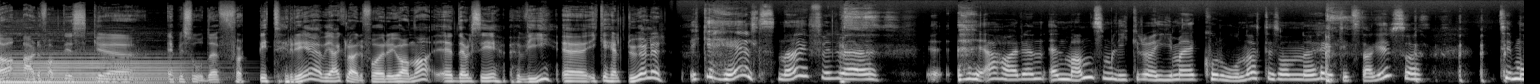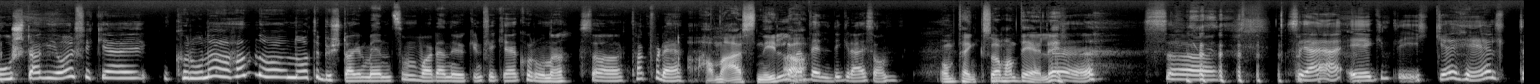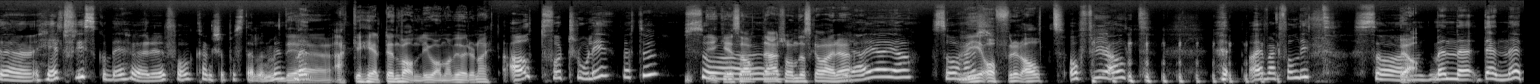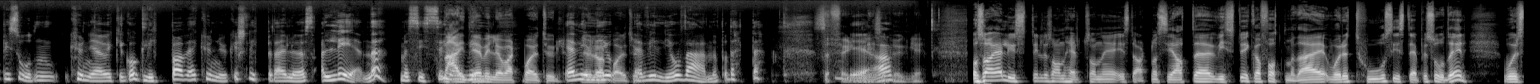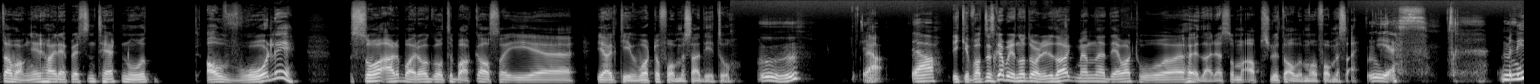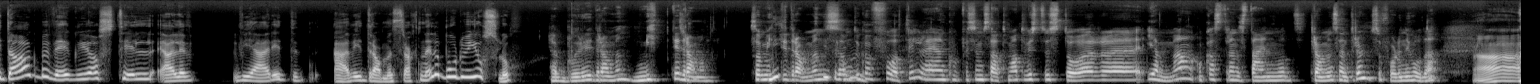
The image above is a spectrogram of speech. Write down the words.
Da er det faktisk eh, episode 43 vi er klare for, Johanna. Eh, Det vil si vi. Eh, Ikke helt du, eller? Ikke helt, nei, for jeg har en, en mann som liker å gi meg korona til sånne høytidsdager, så til morsdag i år fikk jeg korona av han, og nå til bursdagen min, som var denne uken, fikk jeg korona. Så takk for det. Han er snill, da. Han er veldig grei sånn. Omtenksom. Han deler. Eh, Så, så jeg er egentlig ikke helt, eh, helt frisk, og det hører folk kanskje på stemmen min, Det men er ikke helt den vanlige Johanna vi hører, nei. altfor trolig, vet du. Så, Ikke sant? Det er sånn det skal være. Ja, ja, ja. Så her Vi ofrer alt. Ofrer alt. Ja, I hvert fall litt. Så, Ja. Men eh, denne episoden kunne jeg jo ikke gå glipp av. Jeg kunne jo ikke slippe deg løs alene med Sissel. Nei, vil, det ville jo vært bare tull. jeg ville jo tull. jeg ville jo være med på dette. Selvfølgelig, Ja. selvfølgelig. Og så har jeg lyst til sånn helt sånn i i starten å si at uh, hvis du ikke har fått med deg våre to siste episoder, hvor Stavanger har representert noe alvorlig, så er det bare å gå tilbake altså i, eh, i arkivet vårt og få med seg de to. Mm. Ja. ja. Ikke for at det skal bli noe dårligere i dag, men det var to eh, høydere som absolutt alle må få med seg. Yes. Men i dag beveger vi oss til Eller vi er, i, er vi i Drammenstrakten, eller bor du i Oslo? Jeg bor i Drammen. Midt i Drammen. Så midt, Midt i Drammen, i som du kan få til. En kompis som sa til meg at hvis du står eh, hjemme og kaster en stein mot Drammen sentrum, så får du den i hodet. Ja.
